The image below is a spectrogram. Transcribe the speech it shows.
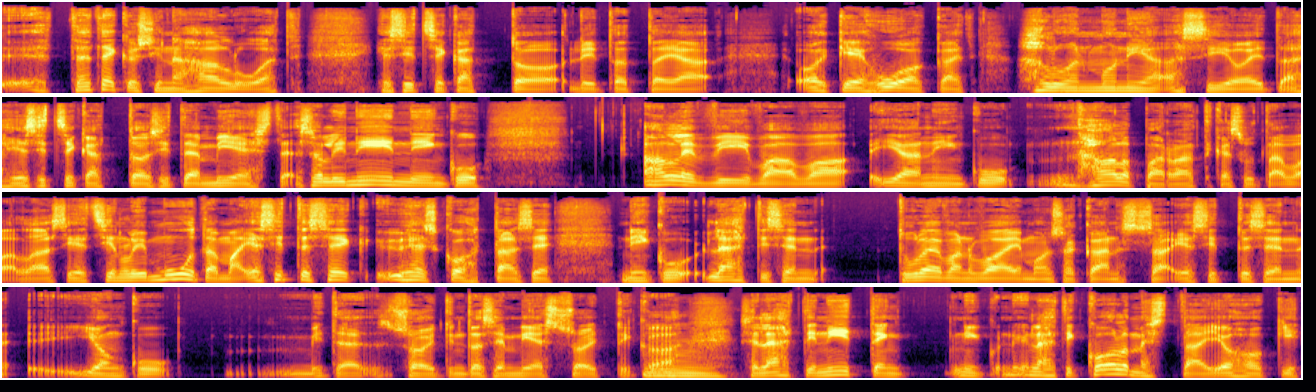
että tätäkö sinä haluat? Ja sitten se katsoo niin tota, ja oikein huokaa, että haluan monia asioita. Ja sitten se katsoo sitä miestä. Se oli niin, niin kuin, alleviivaava ja niin kuin halpa ratkaisu tavallaan. Että siinä oli muutama ja sitten se yhdessä kohtaa se niin kuin lähti sen tulevan vaimonsa kanssa ja sitten sen jonkun mitä soitinta se mies soittikaan. Mm. Se lähti niiden, niin, lähti kolmestaan johonkin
